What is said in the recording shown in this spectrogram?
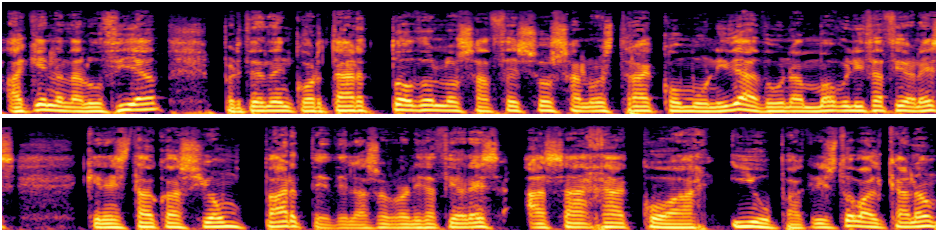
Aquí en Andalucía pretenden cortar todos los accesos a nuestra comunidad, unas movilizaciones que en esta ocasión parte de las organizaciones Asaja, COAG y UPA. Cristóbal Cano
